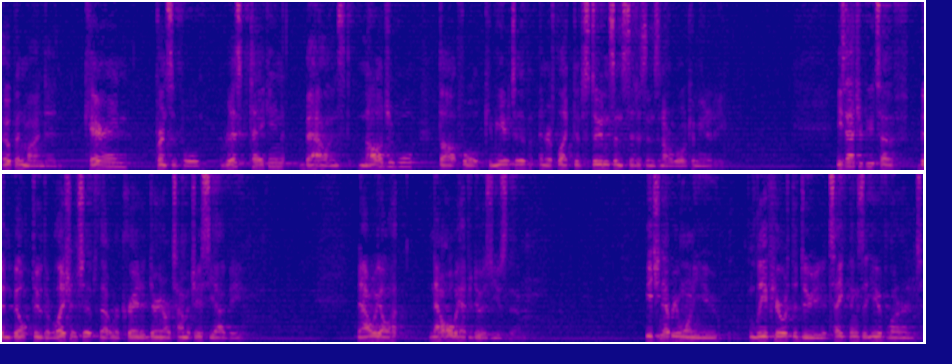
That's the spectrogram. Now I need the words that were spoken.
open minded, caring, principled, risk taking, balanced, knowledgeable, thoughtful, communicative, and reflective students and citizens in our world community. These attributes have been built through the relationships that were created during our time at JCIB. Now, we all, now all we have to do is use them. Each and every one of you leave here with the duty to take things that you have learned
